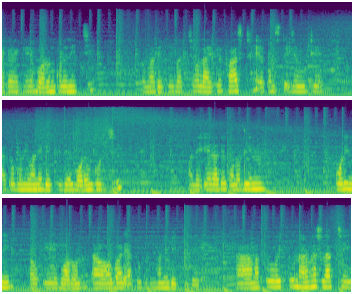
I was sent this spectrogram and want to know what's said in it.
একে একে বরণ করে নিচ্ছি। তোমরা দেখতেই পাচ্ছ লাইফে ফার্স্ট এরকম স্টেজে উঠে এত গুণীমানী ব্যক্তিদের বরণ করছি। মানে এর আগে কোনোদিন করিনি কাউকে বরণ, তাও আবার এত গুণীমানী ব্যক্তিদের। তা আমার তো একটু নার্ভাস লাগছেই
